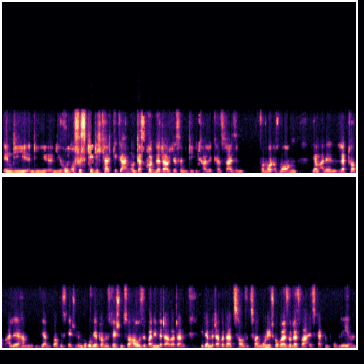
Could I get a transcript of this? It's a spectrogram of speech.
in die, in die, in die Homeoffice-Tätigkeit gegangen und das konnten wir dadurch, dass wir eine digitale Kanzlei sind, von heute auf morgen. Wir haben alle einen Laptop, alle haben, wir haben Docking Station im Büro, wir haben Docking Station zu Hause bei den Mitarbeitern. Jeder Mitarbeiter hat zu Hause zwei Monitore, also das war alles gar kein Problem.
